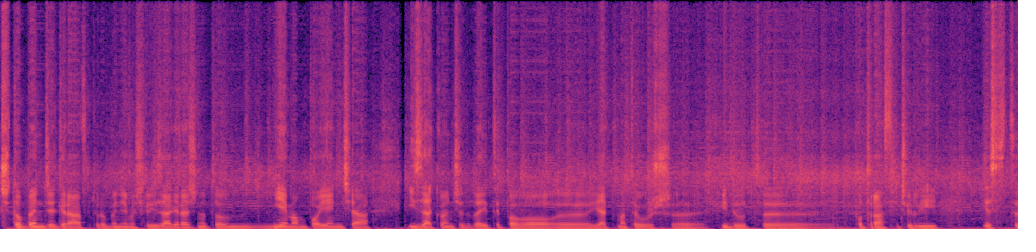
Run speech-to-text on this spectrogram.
czy to będzie gra, w którą będziemy chcieli zagrać, no to nie mam pojęcia i zakończę tutaj typowo e, jak Mateusz e, Widut e, potrafi, czyli jest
